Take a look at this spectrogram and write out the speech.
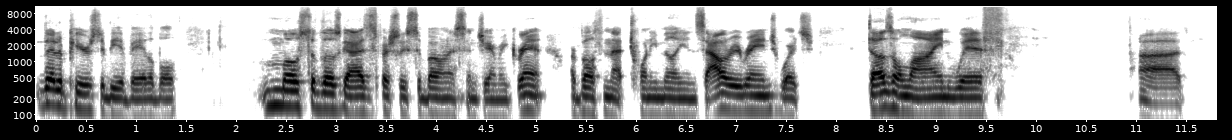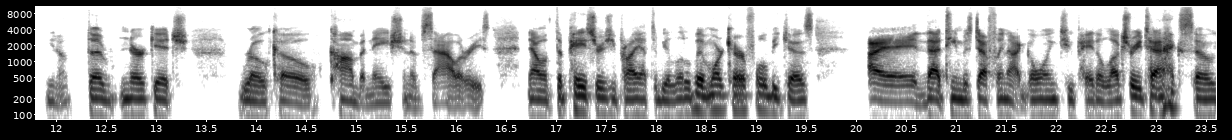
that appears to be available. Most of those guys, especially Sabonis and Jerami Grant, are both in that 20 million salary range, which does align with, uh, you know, the Nurkic, Rocco combination of salaries. Now with the Pacers, you probably have to be a little bit more careful because I that team is definitely not going to pay the luxury tax, so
